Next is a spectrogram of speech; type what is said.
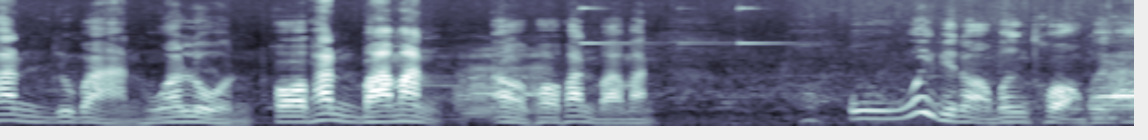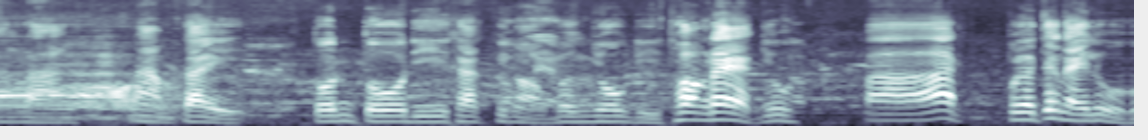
พันธุ์อยู่บ้านหัวโลนพอพันธุ์บามันเอ้าพอพันธุ์บามันโอ้ยพี่น้องเบิ่งท้องเพิ่นอ่างลางน้ำไต้ต้นโตดีคักพี่น้องเบิ่งโยกดีท้องแรกอยู่ปาดเปิดจังไหนลูก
